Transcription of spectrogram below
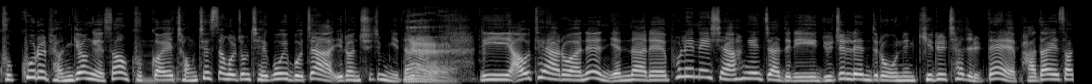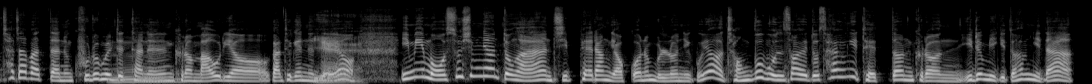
국호를 변경해서 국가의 음. 정체성을 좀 제고해 보자 이런 취지입니다. 예. 이 아우테아로아는 옛날에 폴리네시아 항해자들이 뉴질랜드로 오는 길을 찾을 때 바다에서 찾아봤다는 구름을 뜻하는 음. 그런 마우리어가 되겠는데요. 예. 이미 뭐 수십 년 동안 지폐랑 여권은 물론이고요. 정부 문서에도 사용이 됐던 그런 이름이기도 합니다.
